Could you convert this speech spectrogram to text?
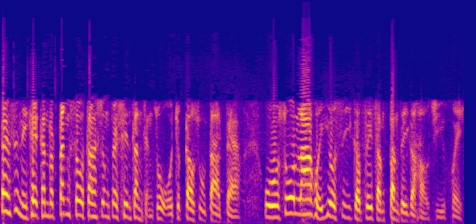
但是你可以看到，当时候大兄在线上讲座，我就告诉大家，我说拉回又是一个非常棒的一个好机会。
